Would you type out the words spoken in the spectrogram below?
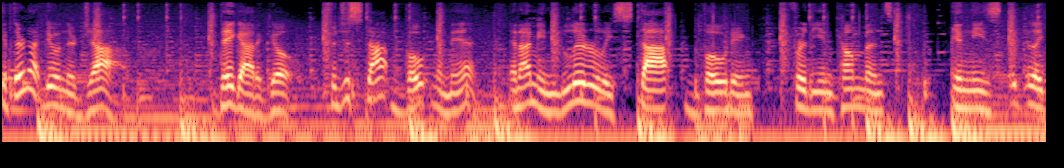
if they're not doing their job, they got to go. So just stop voting them in. And I mean, literally stop voting for the incumbents in these, like,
